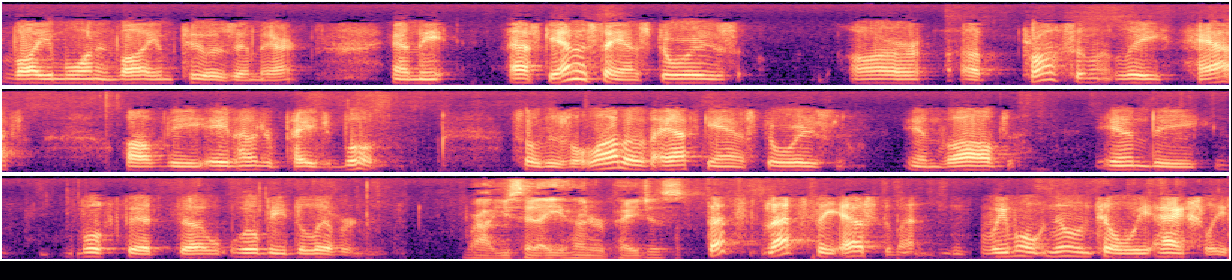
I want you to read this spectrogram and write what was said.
the volume one and volume two is in there, and the Afghanistan stories are approximately half of the 800 page book. So there's a lot of Afghan stories involved in the book that uh, will be delivered. Wow, you said 800 pages? That's that's the estimate. We won't know until we actually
